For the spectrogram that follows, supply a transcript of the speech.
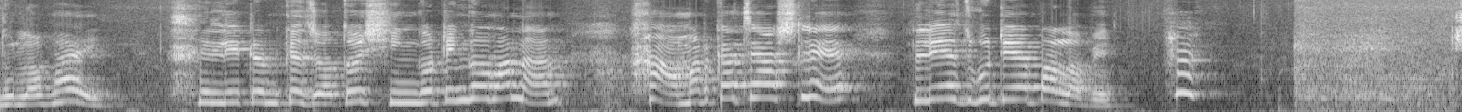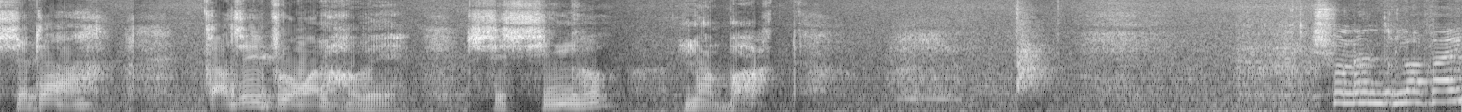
দুলা ভাই লিটনকে যতই সিংহ টিঙ্গ বানান আমার কাছে আসলে লেজ গুটিয়ে পালাবে। সেটা কাজেই প্রমাণ হবে সে সিংহ না বাঘ। শুনেন দুলা ভাই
